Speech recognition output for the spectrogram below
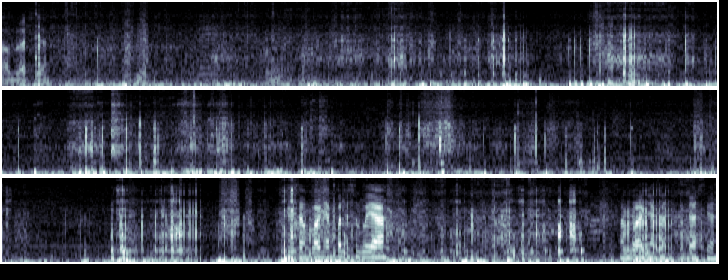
15 ya. Iya. Sambalnya pedas bu ya. Sambalnya kasih pedas ya.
